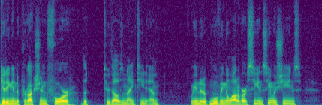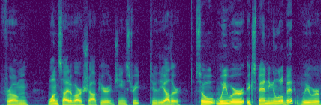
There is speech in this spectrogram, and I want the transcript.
getting into production for the 2019 M, we ended up moving a lot of our CNC machines from one side of our shop here at Jean Street to the other. So we were expanding a little bit. We were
